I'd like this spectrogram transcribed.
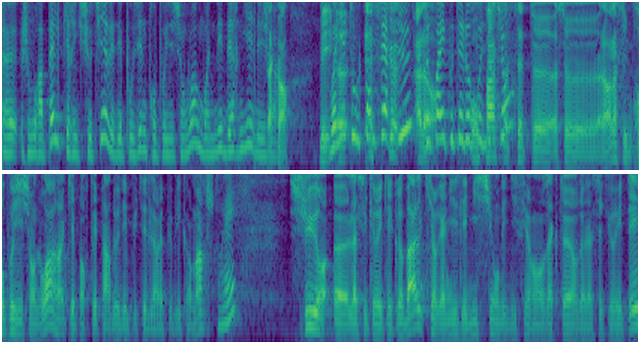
Euh, je vous rappelle qu'Éric Ciotti avait déposé une proposition de loi au mois de mai dernier déjà. D'accord. Vous voyez tout le temps perdu de ne pas écouter l'opposition euh, Alors là, c'est une proposition de loi hein, qui est portée par deux députés de La République En Marche. Oui. Sur euh, la sécurité globale, qui organise les missions des différents acteurs de la sécurité.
